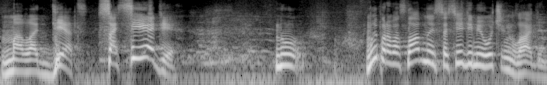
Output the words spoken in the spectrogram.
Молодец! Соседи! Ну, мы православные с соседями очень ладим.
